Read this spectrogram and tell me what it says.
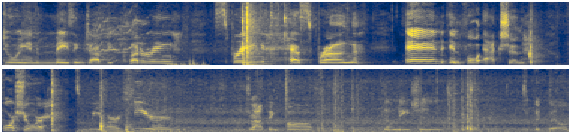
doing an amazing job decluttering. Spring has sprung and in full action for sure. We are here dropping off donations to Goodwill.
